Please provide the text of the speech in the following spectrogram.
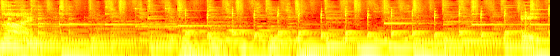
nine, eight,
